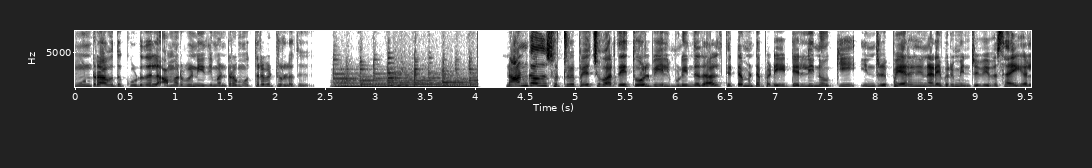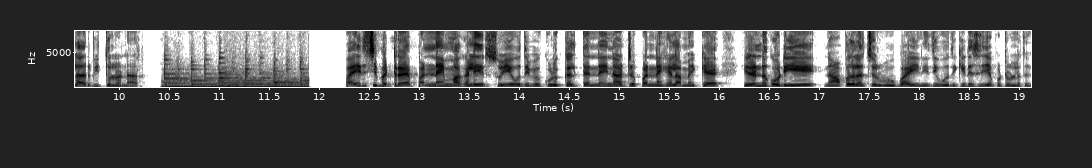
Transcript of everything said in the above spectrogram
மூன்றாவது கூடுதல் அமர்வு நீதிமன்றம் உத்தரவிட்டுள்ளது. நான்காவது சுற்று பேச்சுவார்த்தை தோல்வியில் முடிந்ததால் திட்டமிட்டபடி டெல்லி நோக்கி இன்று பேரணி நடைபெறும் என்று விவசாயிகள் அறிவித்துள்ளனர். பயிற்சி பெற்ற பண்ணை மகளிர் சுய உதவி குழுக்கள் தென்னை நாற்று பண்ணைகள் அமைக்க இரண்டு கோடியே நாற்பது லட்சம் ரூபாய் நிதி ஒதுக்கீடு செய்யப்பட்டுள்ளது.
